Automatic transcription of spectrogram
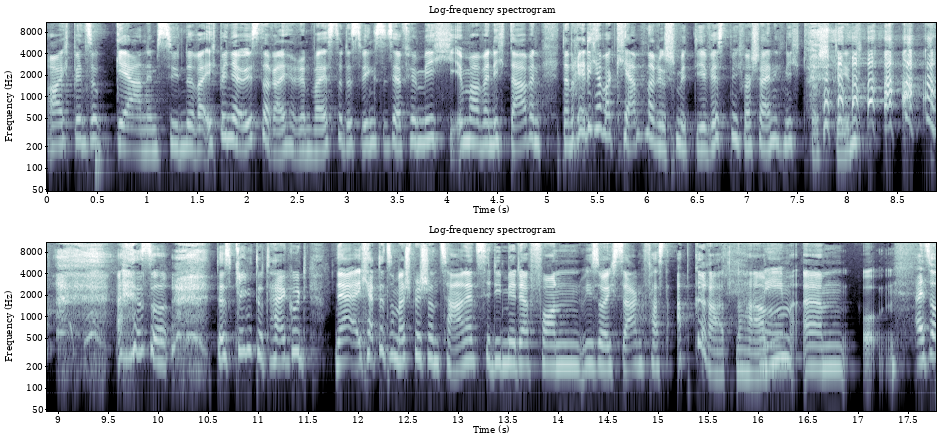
Oh, ich bin so gern im Süden, weil ich bin ja Österreicherin, weißt du, deswegen ist es ja für mich immer, wenn ich da bin, dann rede ich aber kärntnerisch mit dir, wirst mich wahrscheinlich nicht verstehen. Also, das klingt total gut. Ja, ich hatte zum Beispiel schon Zahnärzte, die mir davon, wie soll ich sagen, fast abgeraten haben. Nee. Ähm, oh, also,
